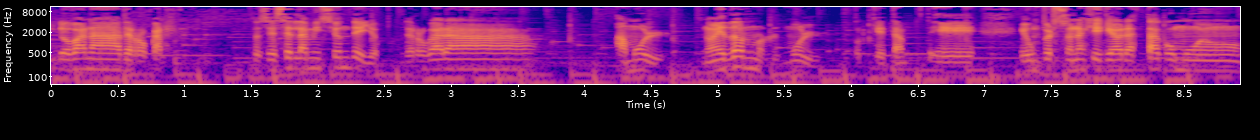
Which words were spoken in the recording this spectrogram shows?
Y lo van a derrocar. Entonces esa es la misión de ellos, derrocar a, a Maul. No es Maul, Maul, porque eh, es un personaje que ahora está como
